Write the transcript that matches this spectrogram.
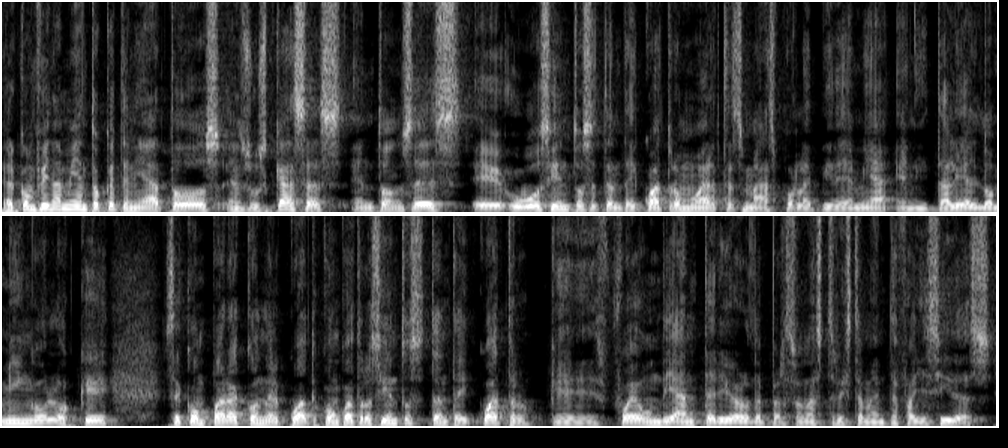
el confinamiento que tenía a todos en sus casas. Entonces eh, hubo 174 muertes más por la epidemia en Italia el domingo, lo que se compara con, el, con 474, que fue un día anterior de personas tristemente fallecidas.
